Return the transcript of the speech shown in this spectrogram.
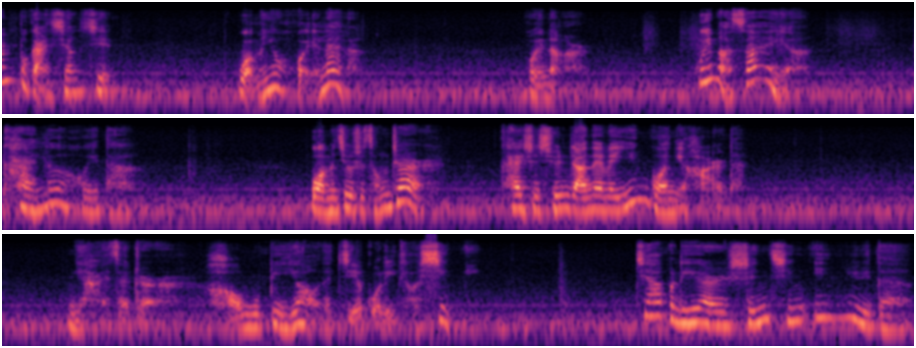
真不敢相信，我们又回来了。回哪儿？回马赛呀。凯勒回答：“我们就是从这儿开始寻找那位英国女孩的。你还在这儿毫无必要的结果了一条性命。”加布里尔神情阴郁的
